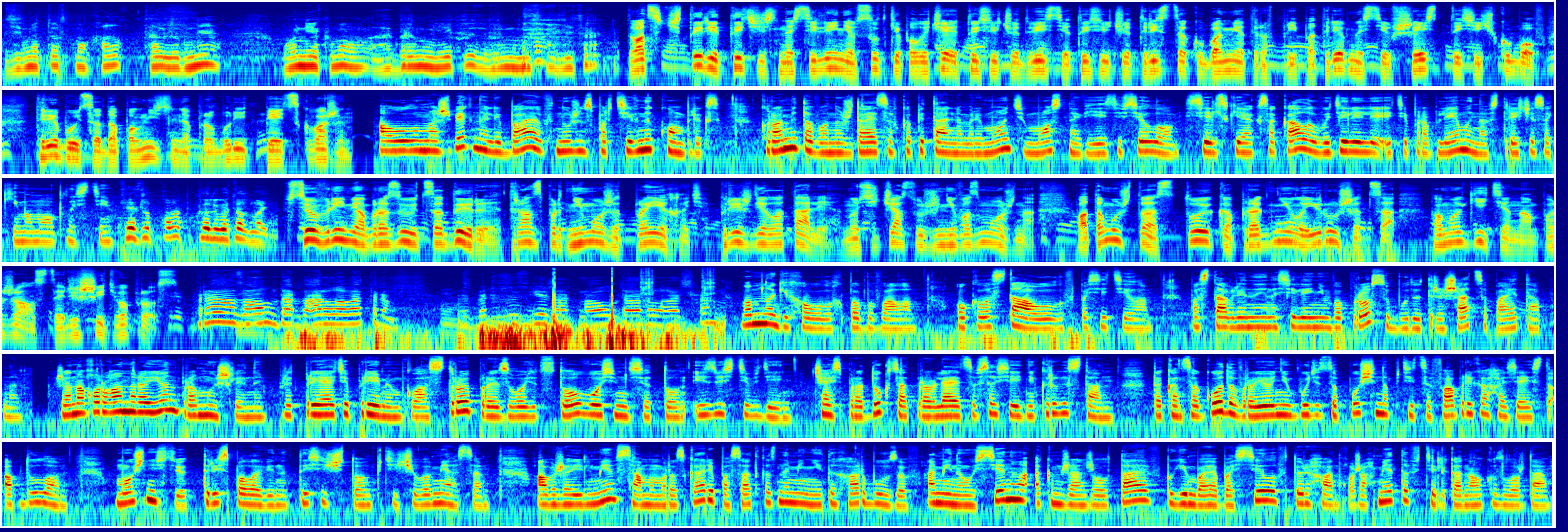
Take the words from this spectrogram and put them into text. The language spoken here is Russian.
24 мың халық тәулігіне 12 мың ә, 1 мың 200 1 мың 300 литр 24 тысяч населения в сутки получает 1200-1300 кубометров при потребности в 6 тысяч кубов. Требуется дополнительно пробурить 5 скважин. Аулу Машбек Налибаев нужен спортивный комплекс. Кроме того, нуждается в капитальном ремонте мост на въезде в село. Сельские аксакалы выделили эти проблемы на встрече с Акимом области. тесіліп қалады көлік өте алмайды Все время образуются дыры, транспорт не может проехать. Прежде латали, но сейчас уже невозможно, потому что стойка прогнила и рушится. Помогите нам, пожалуйста, решить вопрос. Во многих аулах побывала. Около 100 аулов посетила. Поставленные населением вопросы будут решаться поэтапно. Жанакурган район промышленный. Предприятие премиум класс строй производит 180 тонн извести в день. Часть продукции отправляется в соседний Кыргызстан. До конца года в районе будет запущена птицефабрика хозяйства Абдула мощностью 3,5 тысяч тонн птичьего мяса. А в Жаильме в самом разгаре посадка знаменитых арбузов. Амина Усенова, Акимжан Жолтаев, Бугимбай Абасилов, Турихан Хожахметов, телеканал Козлорда.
